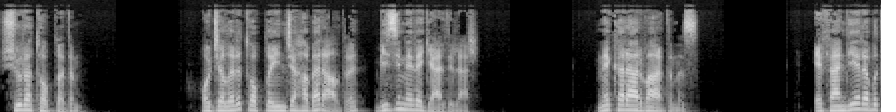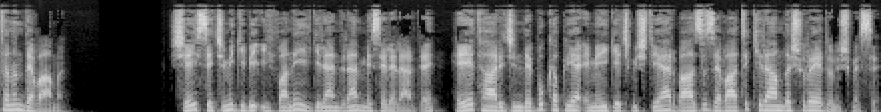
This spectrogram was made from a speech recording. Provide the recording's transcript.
Şura topladım. Hocaları toplayınca haber aldı, bizim eve geldiler. Ne karar vardınız? Efendiye rabıtanın devamı. Şey seçimi gibi ihvanı ilgilendiren meselelerde, heyet haricinde bu kapıya emeği geçmiş diğer bazı zevatı kiramda şuraya dönüşmesi.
